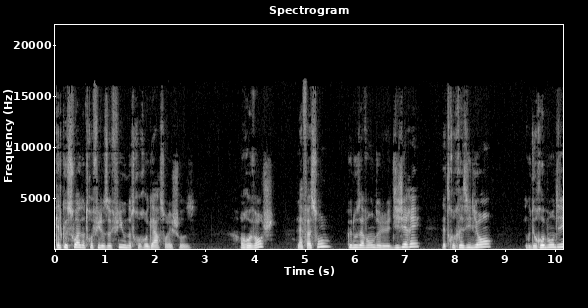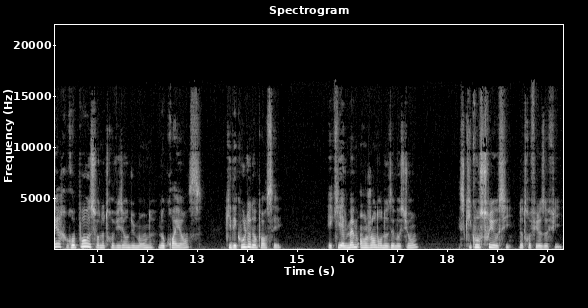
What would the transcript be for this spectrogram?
quelle que soit notre philosophie ou notre regard sur les choses. En revanche, la façon que nous avons de le digérer, d'être résilient ou de rebondir repose sur notre vision du monde, nos croyances, qui découlent de nos pensées, et qui elles-mêmes engendrent nos émotions, ce qui construit aussi notre philosophie.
